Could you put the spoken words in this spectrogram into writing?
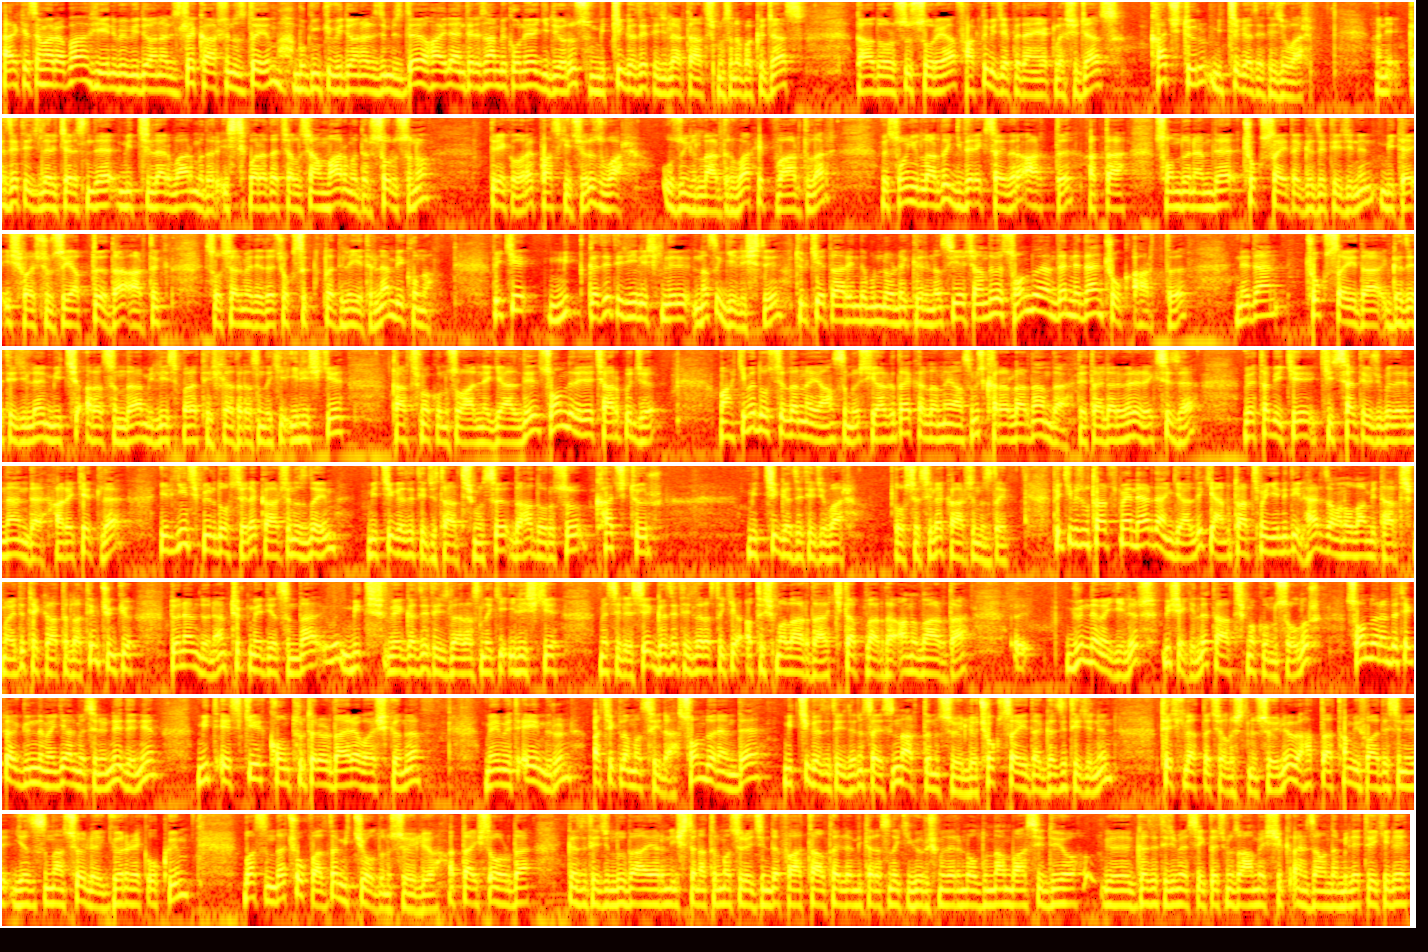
Herkese merhaba. Yeni bir video analizle karşınızdayım. Bugünkü video analizimizde hayli enteresan bir konuya gidiyoruz. MİTçi gazeteciler tartışmasına bakacağız. Daha doğrusu soruya farklı bir cepheden yaklaşacağız. Kaç tür MİTçi gazeteci var? Hani gazeteciler içerisinde MİTçiler var mıdır? İstihbarata çalışan var mıdır sorusunu direkt olarak pas geçiyoruz. Var. Uzun yıllardır var. Hep vardılar. Ve son yıllarda giderek sayıları arttı. Hatta son dönemde çok sayıda gazetecinin MİT'e iş başvurusu yaptığı da artık sosyal medyada çok sıklıkla dile getirilen bir konu. Peki MİT gazeteci ilişkileri nasıl gelişti? Türkiye tarihinde bunun örnekleri nasıl yaşandı ve son dönemde neden çok arttı? Neden çok sayıda gazeteciyle MİT arasında, Milli İstihbarat Teşkilatı arasındaki ilişki tartışma konusu haline geldi? Son derece çarpıcı mahkeme dosyalarına yansımış, yargıtay kararlarına yansımış kararlardan da detaylar vererek size ve tabii ki kişisel tecrübelerimden de hareketle ilginç bir dosyayla karşınızdayım. MİTçi gazeteci tartışması, daha doğrusu kaç tür MİTçi gazeteci var dosyasıyla karşınızdayım. Peki biz bu tartışmaya nereden geldik? Yani bu tartışma yeni değil. Her zaman olan bir tartışmaydı. Tekrar hatırlatayım. Çünkü dönem dönem Türk medyasında MIT ve gazeteciler arasındaki ilişki meselesi, gazeteciler arasındaki atışmalarda, kitaplarda, anılarda e, gündeme gelir. Bir şekilde tartışma konusu olur. Son dönemde tekrar gündeme gelmesinin nedeni MIT eski kontrterör daire başkanı Mehmet Eymür'ün açıklamasıyla son dönemde MİTçi gazetecilerin sayısının arttığını söylüyor. Çok sayıda gazetecinin teşkilatta çalıştığını söylüyor ve hatta tam ifadesini yazısından şöyle görerek okuyayım. Basında çok fazla MİTçi olduğunu söylüyor. Hatta işte orada gazeteci Lube Ayar'ın işten atılma sürecinde Fatih Altay ile MİT arasındaki görüşmelerin olduğundan bahsediyor. Ee, gazeteci meslektaşımız Ahmet Şık aynı zamanda milletvekili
